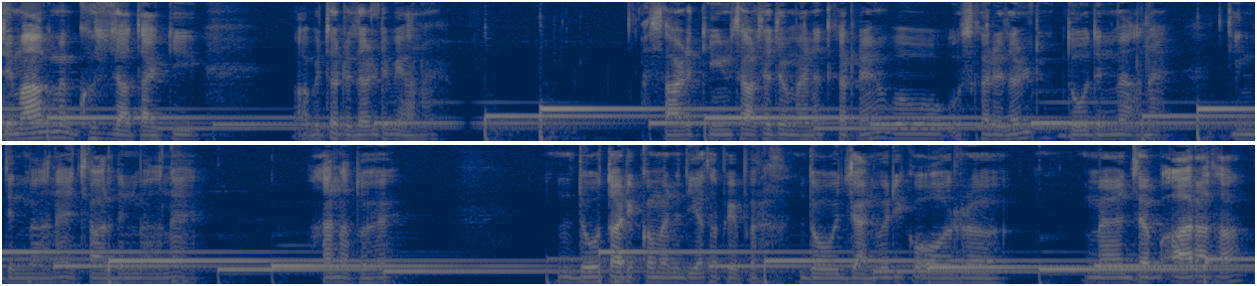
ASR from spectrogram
दिमाग में घुस जाता है कि अभी तो रिज़ल्ट भी आना है। साढ़े तीन साल से जो मेहनत कर रहे हैं, वो उसका रिज़ल्ट दो दिन में आना है, तीन दिन में आना है, चार दिन में आना है। आना तो है। दो तारीख को मैंने दिया था पेपर दो जनवरी को और मैं जब आ रहा था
